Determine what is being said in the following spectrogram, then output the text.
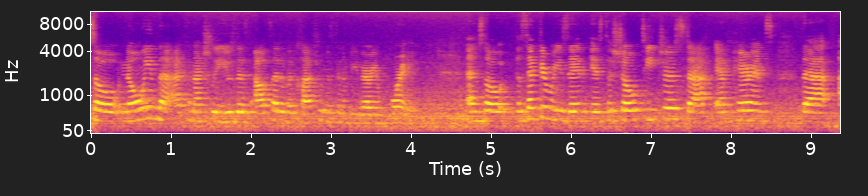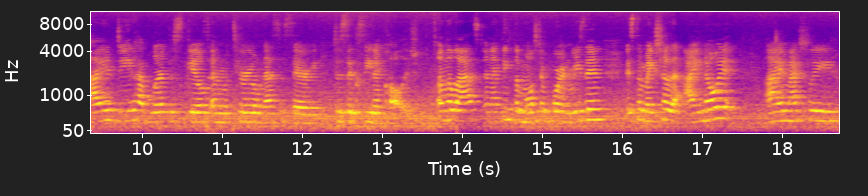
So knowing that I can actually use this outside of the classroom is going to be very important. And so the second reason is to show teachers, staff, and parents that I indeed have learned the skills and material necessary to succeed in college. And the last, and I think the most important reason, is to make sure that I know it. I'm actually,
